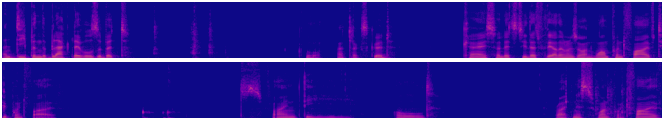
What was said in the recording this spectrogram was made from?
and deepen the black levels a bit. Cool, that looks good. Okay, so let's do that for the other one as well. 1.5, 2.5. Let's find the old brightness 1.5,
